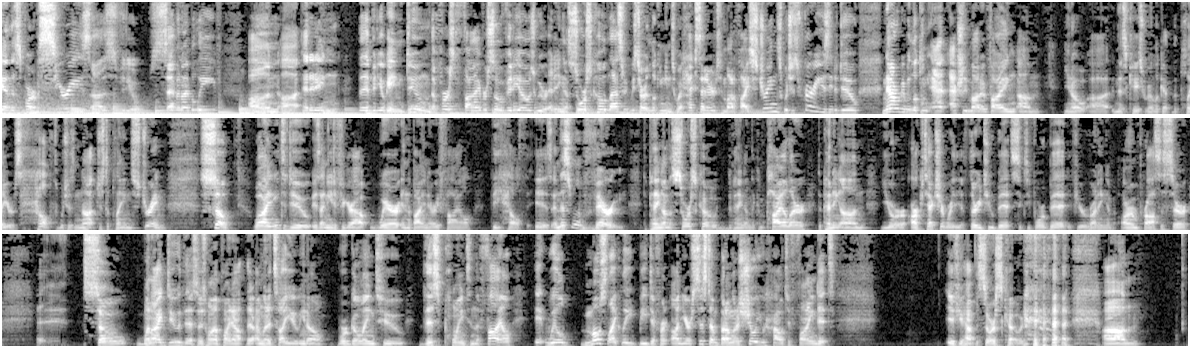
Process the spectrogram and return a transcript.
again, this is part of a series. Uh, this is video 7, I believe, on uh, editing the video game Doom. The first five or so videos, we were editing a source code. Last week, we started looking into a hex editor to modify strings, which is very easy to do. Now, we're going to be looking at actually modifying, um, you know, uh, in this case, we're going to look at the player's health, which is not just a plain string. So, what I need to do is I need to figure out where in the binary file the health is. And this will vary depending on the source code, depending on the compiler, depending on your architecture, whether you're 32-bit, 64-bit, if you're running an ARM processor. So when I do this, I just want to point out that I'm going to tell you, you know, we're going to this point in the file. It will most likely be different on your system, but I'm going to show you how to find it if you have the source code. um,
